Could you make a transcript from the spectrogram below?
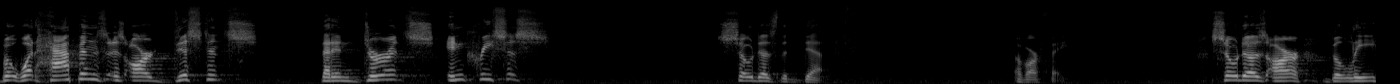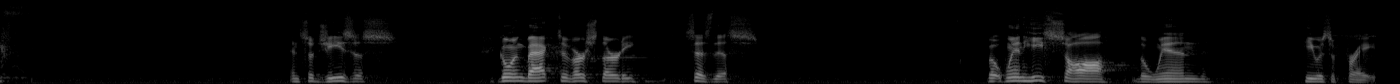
But what happens as our distance, that endurance increases, so does the depth of our faith. So does our belief. And so, Jesus, going back to verse 30, says this But when he saw the wind, he was afraid.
